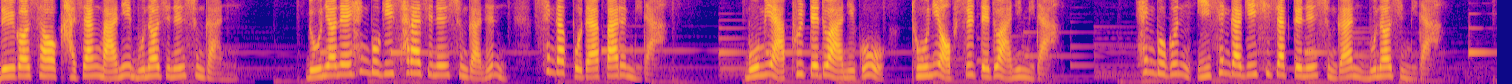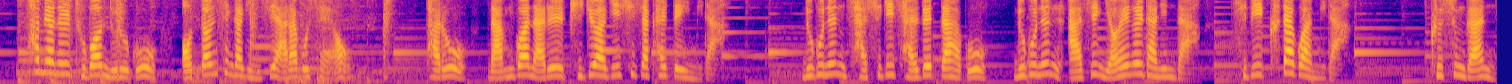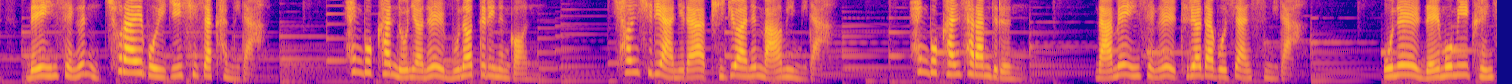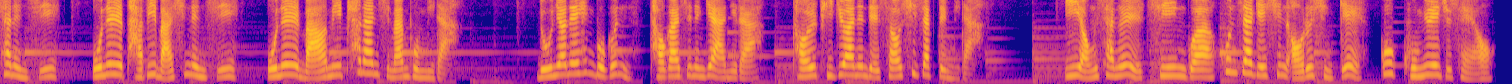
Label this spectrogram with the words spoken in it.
늙어서 가장 많이 무너지는 순간. 노년의 행복이 사라지는 순간은 생각보다 빠릅니다. 몸이 아플 때도 아니고 돈이 없을 때도 아닙니다. 행복은 이 생각이 시작되는 순간 무너집니다. 화면을 두 번 누르고 어떤 생각인지 알아보세요. 바로 남과 나를 비교하기 시작할 때입니다. 누구는 자식이 잘 됐다 하고 누구는 아직 여행을 다닌다. 집이 크다고 합니다. 그 순간 내 인생은 초라해 보이기 시작합니다. 행복한 노년을 무너뜨리는 건 현실이 아니라 비교하는 마음입니다. 행복한 사람들은 남의 인생을 들여다보지 않습니다. 오늘 내 몸이 괜찮은지, 오늘 밥이 맛있는지, 오늘 마음이 편한지만 봅니다. 노년의 행복은 더 가지는 게 아니라 덜 비교하는 데서 시작됩니다. 이 영상을 지인과 혼자 계신 어르신께 꼭 공유해 주세요.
